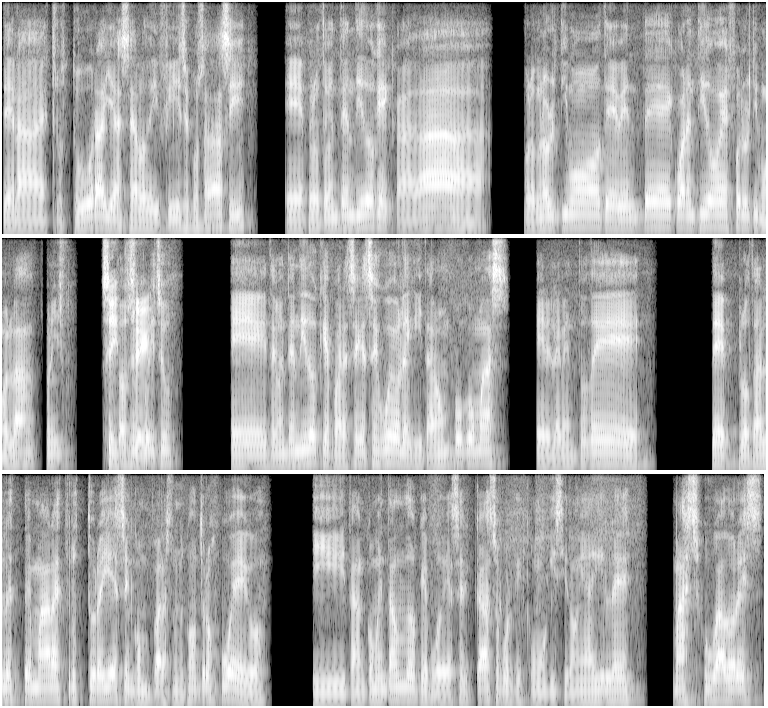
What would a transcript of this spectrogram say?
de la estructura, ya sea los edificios, cosas así. Eh, pero tengo entendido que cada, por lo menos el último de 2042 fue el último, ¿verdad? 20 Sí, 2042. Eh, tengo entendido que parece que ese juego le quitaron un poco más el elemento de, de explotarle este mala estructura y eso en comparación con otros juegos. Y están comentando que podía ser caso porque como quisieron añadirle más jugadores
